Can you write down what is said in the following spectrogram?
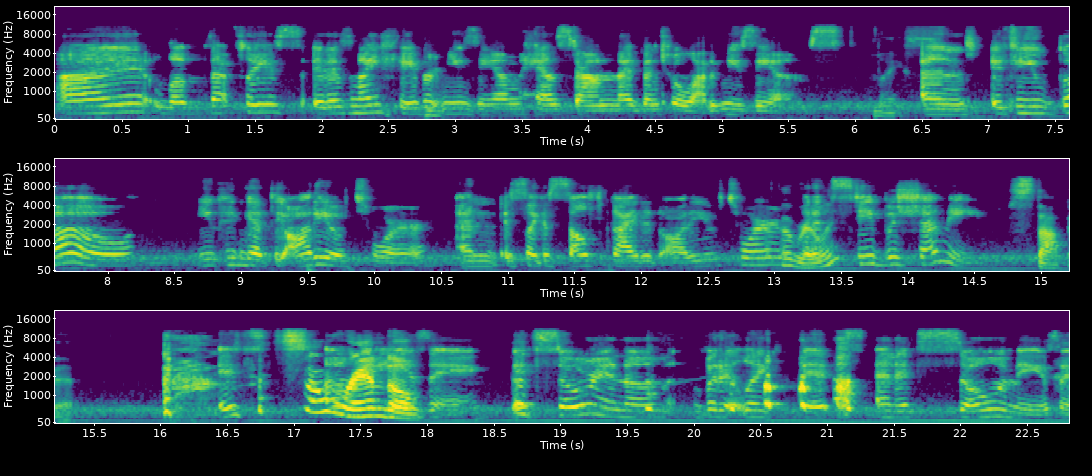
I love that place. It is my favorite museum, hands down, and I've been to a lot of museums. nice And if you go, you can get the audio tour, and it's like a self-guided audio tour. Oh, really But it's Steve Buscemi. stop it It's it's so random amazing. It's so random, but it like fits, and it's so amazing.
